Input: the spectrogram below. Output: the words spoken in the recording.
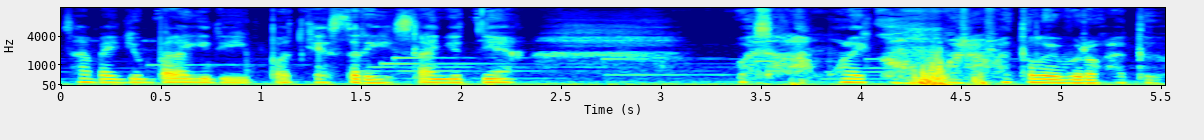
Sampai jumpa lagi di podcast Ri selanjutnya. Wassalamualaikum warahmatullahi wabarakatuh.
